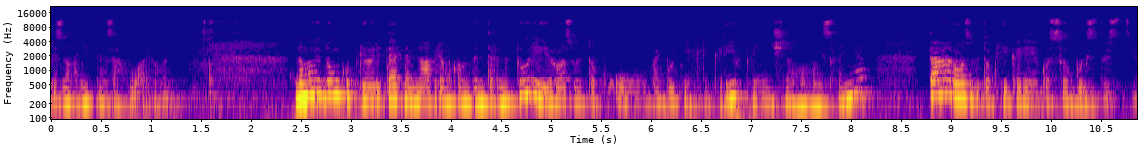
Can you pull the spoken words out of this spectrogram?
різноманітних захворювань. На мою думку, пріоритетним напрямком в інтернатурі є розвиток у майбутніх лікарів клінічного мислення та розвиток лікаря як особистості.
